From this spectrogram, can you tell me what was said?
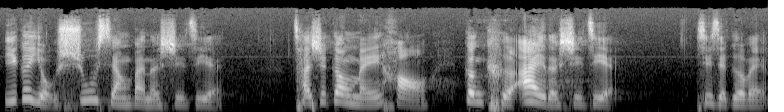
一个有书相伴的世界。才是更美好、更可爱的世界。谢谢各位。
